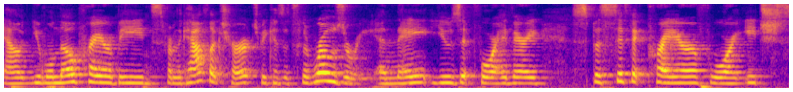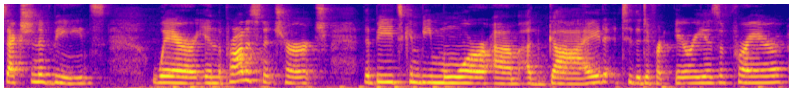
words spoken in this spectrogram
Now, you will know prayer beads from the Catholic Church because it's the rosary, and they use it for a very specific prayer for each section of beads. Where in the Protestant Church, the beads can be more um, a guide to the different areas of prayer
